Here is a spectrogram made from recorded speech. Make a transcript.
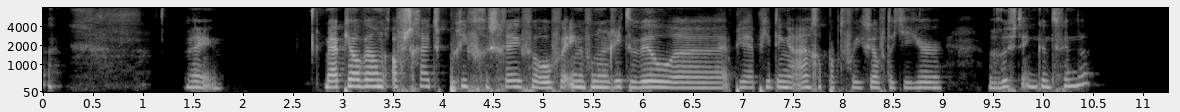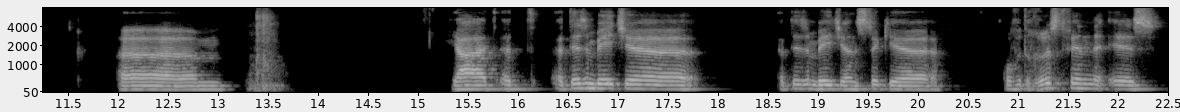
nee. Maar heb je al wel een afscheidsbrief geschreven over een of ander ritueel? heb, je, heb je dingen aangepakt voor jezelf dat je hier rust in kunt vinden? Um, ja, het, het, het, is een beetje, het is een beetje een stukje. Of het rust vinden is,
